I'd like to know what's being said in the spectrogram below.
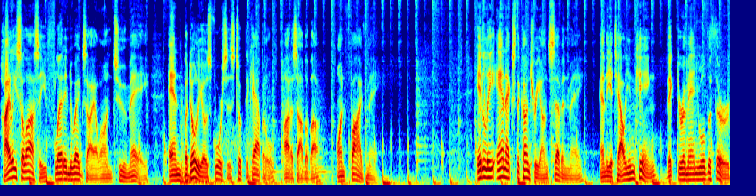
Haile Selassie fled into exile on 2 May, and Badoglio's forces took the capital, Addis Ababa, on 5 May. Italy annexed the country on 7 May, and the Italian king, Victor Emmanuel III,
